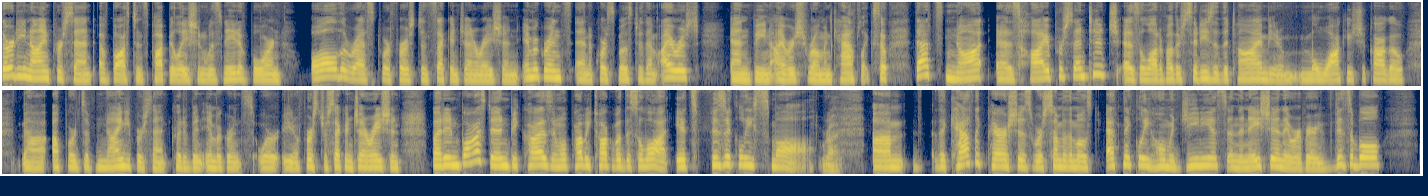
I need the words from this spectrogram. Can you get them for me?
39% of Boston's population was native born. All the rest were first and second generation immigrants, and of course, most of them Irish and being Irish Roman Catholic. So that's not as high a percentage as a lot of other cities of the time, you know, Milwaukee, Chicago, uh, upwards of 90% could have been immigrants or, you know, first or second generation. But in Boston, because, and we'll probably talk about this a lot, it's physically small. Right. Um, the Catholic parishes were some of the most ethnically homogeneous in the nation. They were very visible.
